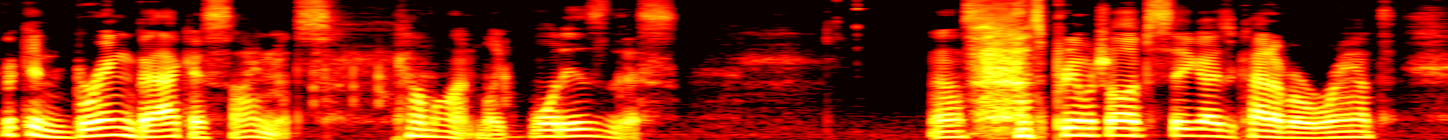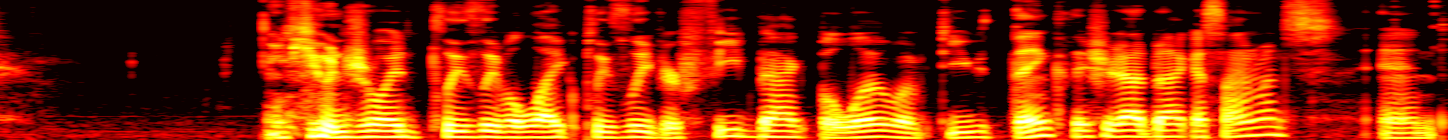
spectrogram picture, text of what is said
freaking bring back assignments. Come on, like, what is this? that's pretty much all I have to say, guys. Kind of a rant. If you enjoyed, please leave a like. Please leave your feedback below of do you think they should add back assignments? And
